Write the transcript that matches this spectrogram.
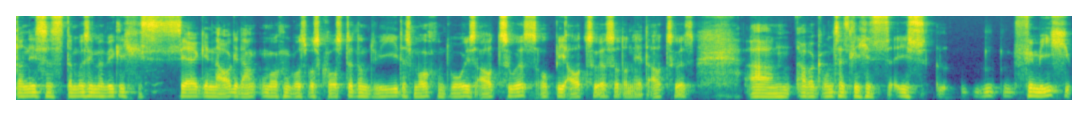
dann ist es, da muss ich mir wirklich sehr genau Gedanken machen, was was kostet und wie ich das mache und wo ist Outsource, ob ich Outsource oder nicht Outsource. Ähm, aber grundsätzlich ist, ist für mich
